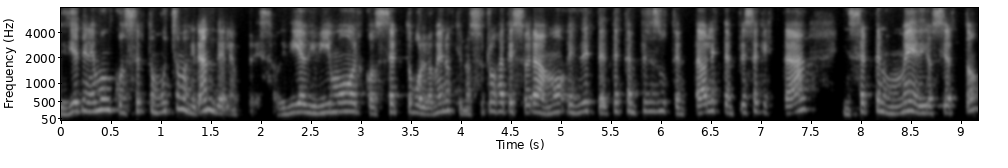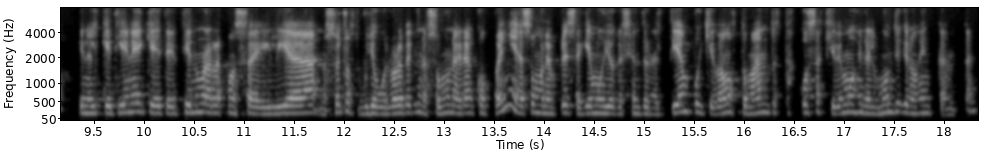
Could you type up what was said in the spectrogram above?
hoy día tenemos un concepto mucho más grande de la empresa. Hoy día vivimos el concepto, por lo menos que nosotros atesoramos, es de, esta empresa sustentable, esta empresa que está inserta en un medio, ¿cierto? En el que tiene, que tiene una responsabilidad. Nosotros, yo vuelvo a repetir, no somos una gran compañía, somos una empresa que hemos ido creciendo en el tiempo y que vamos tomando estas cosas que vemos en el mundo y que nos encantan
